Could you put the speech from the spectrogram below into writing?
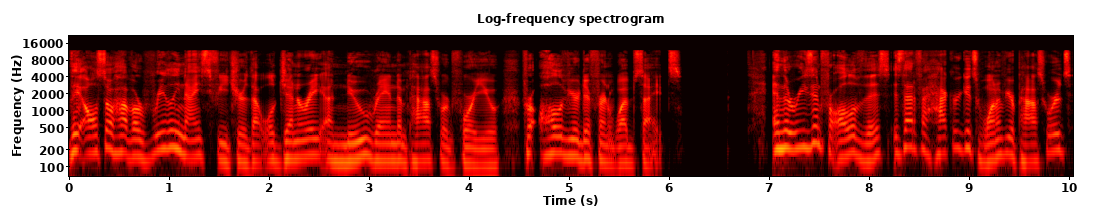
They also have a really nice feature that will generate a new random password for you for all of your different websites. And the reason for all of this is that if a hacker gets one of your passwords,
